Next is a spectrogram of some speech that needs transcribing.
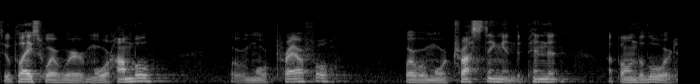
to a place where we're more humble, where we're more prayerful, where we're more trusting and dependent upon the Lord.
